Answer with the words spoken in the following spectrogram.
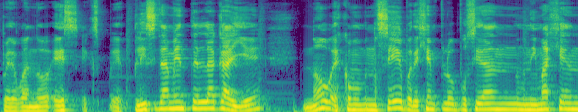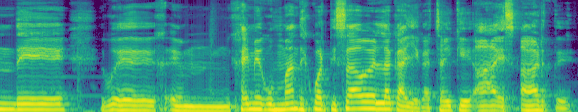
Pero cuando es ex- explícitamente en la calle, no, es como, no sé, por ejemplo, pusieran una imagen de eh, em, Jaime Guzmán descuartizado en la calle, ¿cachai? Que, ah, es arte.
